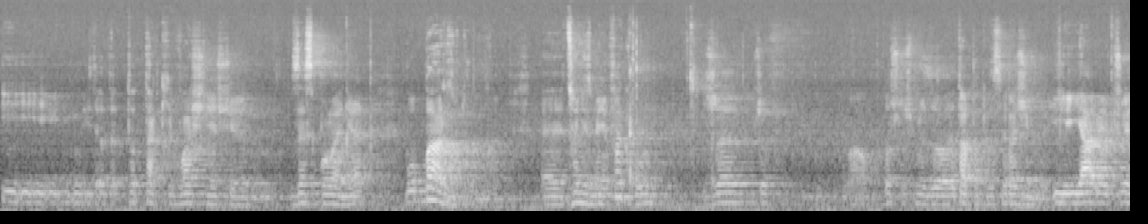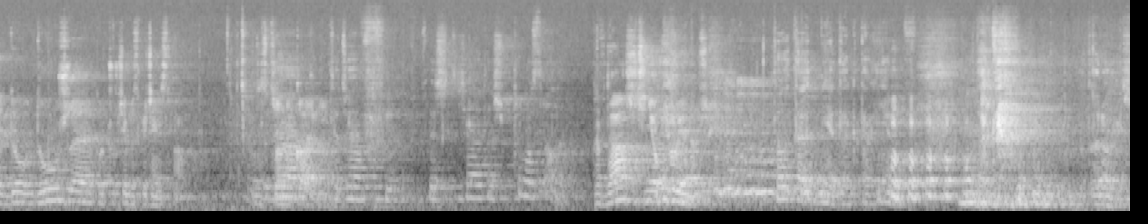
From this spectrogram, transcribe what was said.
I, i, i to, to takie właśnie się zespolenie było bardzo trudne. E, Co nie zmienia faktu, że, że no, doszliśmy do etapu, kiedy sobie radzimy. I ja czuję du, duże poczucie bezpieczeństwa ze To strony działa, kolegi. to działa, w- wiesz, to działa też w drugą stronę. Prawda? Że ci nie opluje na przykład. To te, nie, tak, tak nie mów. Tak, to robisz.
